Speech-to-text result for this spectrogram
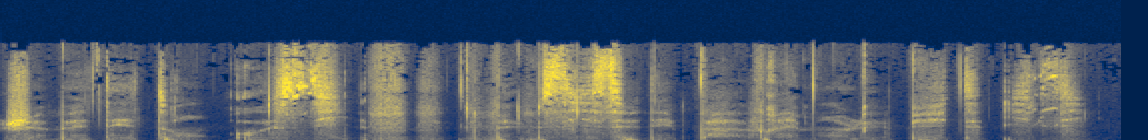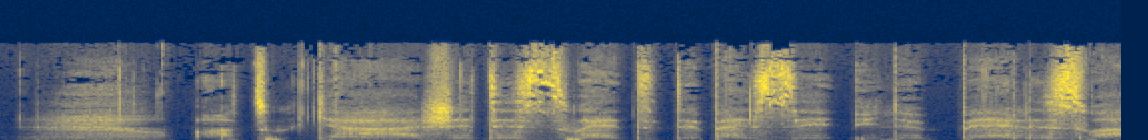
Je me détends aussi, même si ce n'est pas vraiment le but ici. En tout cas, je te souhaite de passer une belle soirée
